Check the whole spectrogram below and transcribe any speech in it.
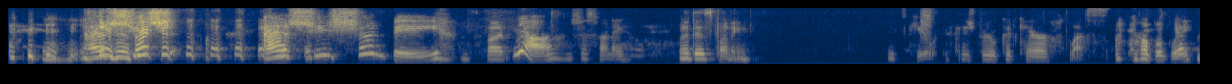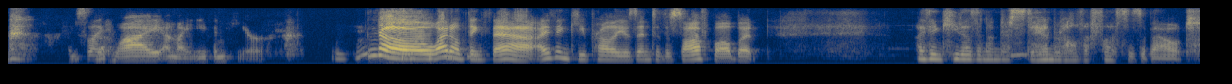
As she, sh- as she should be. But Yeah, it's just funny. it is funny. It's cute because Drew could care less, probably. it's like, why am I even here? Mhm. No, I don't think that. I think he probably is into the softball, but I think he doesn't understand what all the fuss is about.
